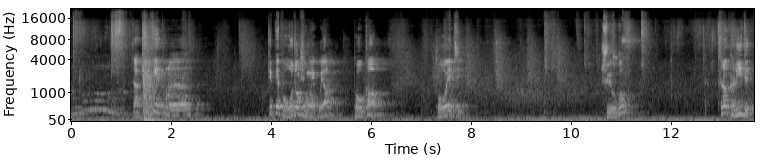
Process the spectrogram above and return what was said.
안전을 자 PPF는 PPF 5종 시공했고요. 도커 도웨지 주유구 자, 트렁크 리드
